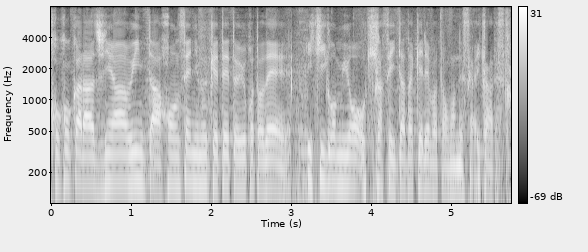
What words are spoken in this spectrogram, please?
ここからジュニアウィンター本戦に向けてということで、意気込みをお聞かせいただければと思うんですが、いかがですか？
